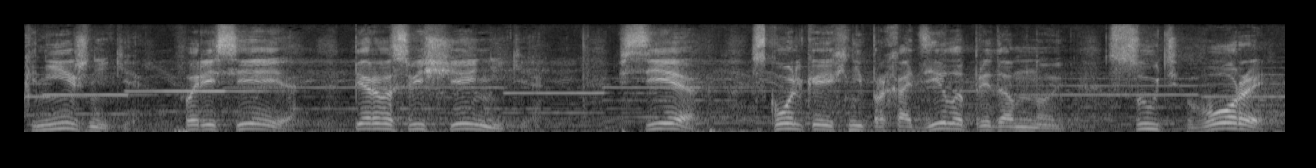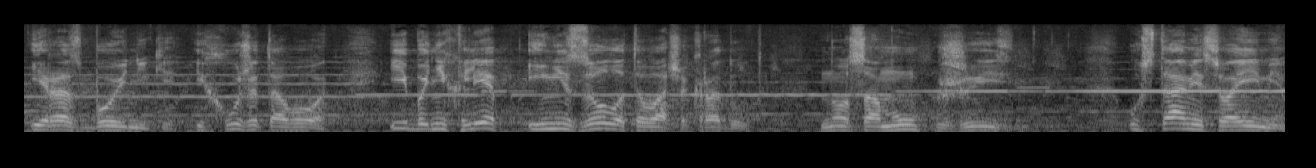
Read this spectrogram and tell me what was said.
Книжники, фарисеи, первосвященники – все, сколько их не проходило предо мной, суть воры и разбойники, и хуже того, ибо не хлеб и не золото ваше крадут, но саму жизнь. Устами своими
